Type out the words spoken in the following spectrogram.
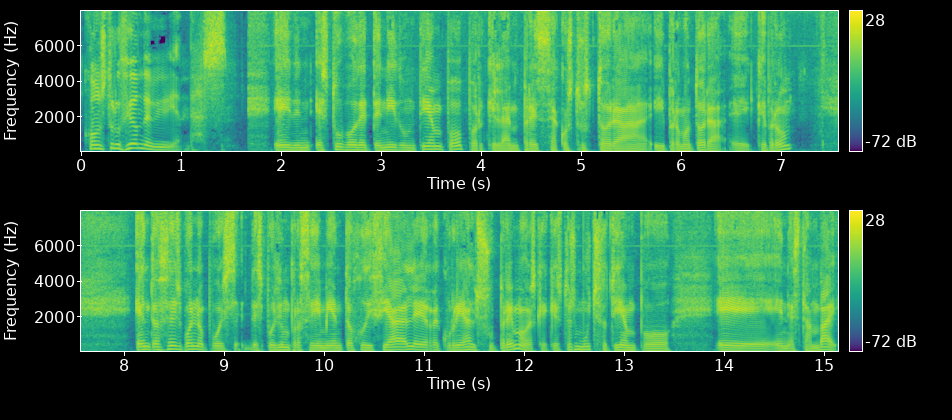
construcción de viviendas. estuvo detenido un tiempo porque la empresa constructora y promotora eh, quebró. Entonces, bueno, pues después de un procedimiento judicial eh, recurría al Supremo, es que, esto es mucho tiempo eh, en stand-by.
